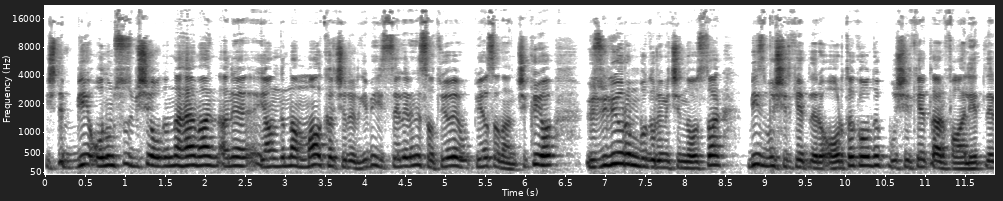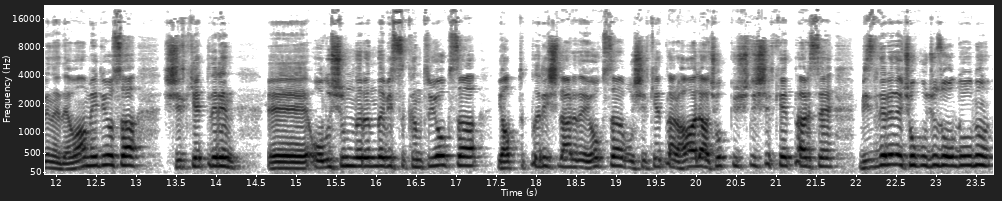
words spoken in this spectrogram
İşte bir olumsuz bir şey olduğunda hemen hani yangından mal kaçırır gibi hisselerini satıyor ve piyasadan çıkıyor. Üzülüyorum bu durum için dostlar. Biz bu şirketlere ortak olduk. Bu şirketler faaliyetlerine devam ediyorsa, şirketlerin e, oluşumlarında bir sıkıntı yoksa, yaptıkları işlerde yoksa, bu şirketler hala çok güçlü şirketlerse, bizlere de çok ucuz olduğunu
